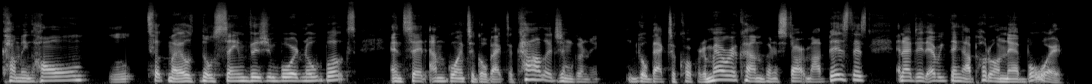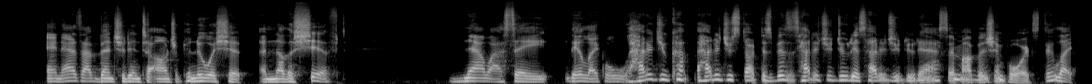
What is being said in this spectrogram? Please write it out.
Coming home, mm. took my those same vision board notebooks and said, I'm going to go back to college. I'm going to go back to corporate America. I'm going to start my business. And I did everything I put on that board. And as I ventured into entrepreneurship, another shift, now I say, they're like, well, how did you come? How did you start this business? How did you do this? How did you do that? I said, my vision boards. They're like,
